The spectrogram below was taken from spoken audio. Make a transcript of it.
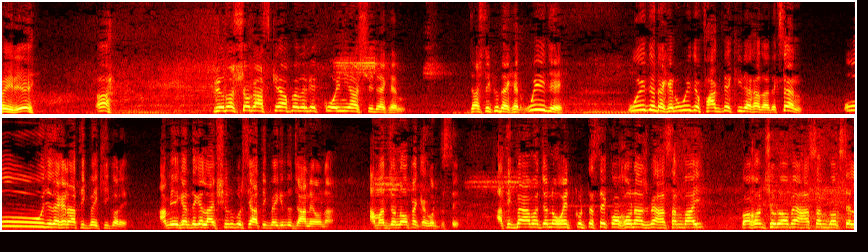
ওই রে। প্রিয় দর্শক, আজকে আপনাদেরকে কই নিয়ে আসছি দেখেন। জাস্ট একটু দেখেন। ওই যে ওই যে দেখেন, ওই যে ফাঁক দিয়ে কি দেখা যায়, দেখছেন? ওই যে দেখেন আতিক ভাই কি করে। আমি এখান থেকে লাইভ শুরু করছি, আতিক ভাই কিন্তু জানেও না। আমার জন্য অপেক্ষা করতেছে। আতিক ভাই আমার জন্য ওয়েট করতেছে, কখন আসবে হাসান ভাই? কখন শুরু হবে হাসান ব্লগসের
